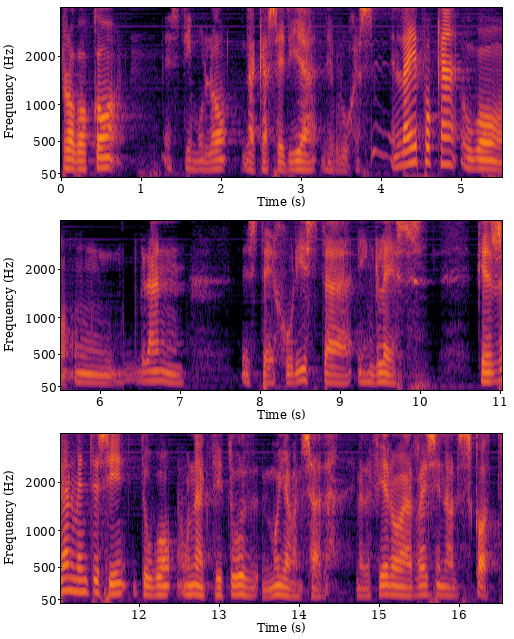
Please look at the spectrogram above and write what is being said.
provocó, estimuló la cacería de brujas. En la época hubo un gran este jurista inglés que realmente sí tuvo una actitud muy avanzada. Me refiero a Reginald Scott.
